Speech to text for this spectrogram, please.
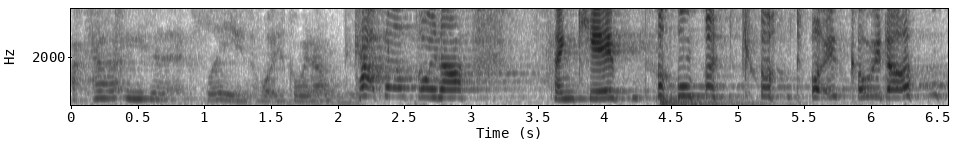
I can't even explain what is going on. The cat bell's going off. Thank you. Oh my god, what is going on?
